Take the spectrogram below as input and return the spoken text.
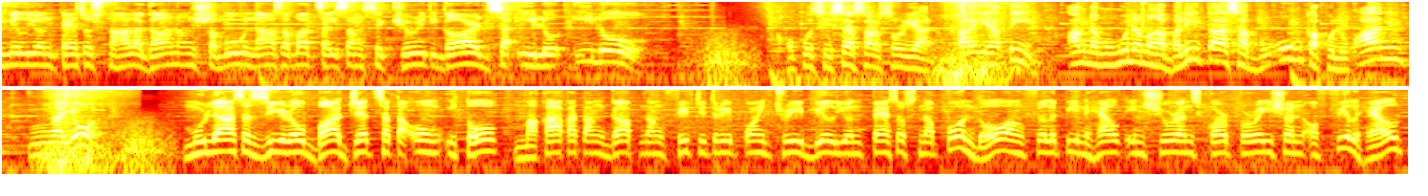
million pesos na halaga ng shabu nasabat sa isang security guard sa Iloilo. Ako po si Cesar Soriano para ihatid ang nangungunang mga balita sa buong kapuluan ngayon. Mula sa zero budget sa taong ito, makakatanggap ng 53.3 billion pesos na pondo ang Philippine Health Insurance Corporation of PhilHealth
